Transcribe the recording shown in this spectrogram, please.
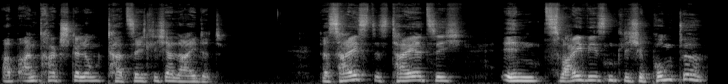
ab Antragstellung tatsächlich erleidet. Das heißt, es teilt sich in zwei wesentliche Punkte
